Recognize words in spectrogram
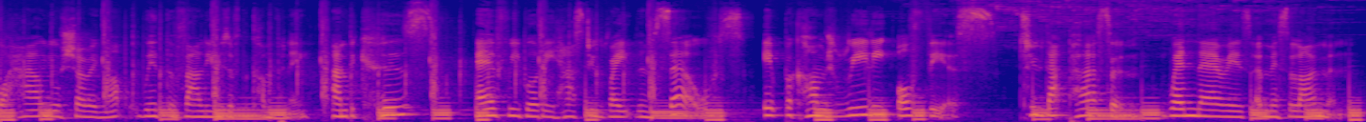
or how you're showing up with the values of the company. And because everybody has to rate themselves, it becomes really obvious to that person when there is a misalignment.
